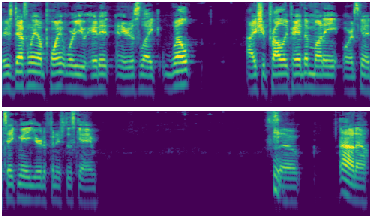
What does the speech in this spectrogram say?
There's definitely a point where you hit it and you're just like, "Well, I should probably pay them money or it's going to take me a year to finish this game." so, I don't know.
